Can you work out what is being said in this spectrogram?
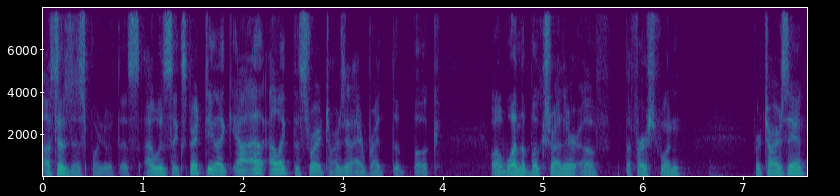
I was so disappointed with this. I was expecting like I, I like the story of Tarzan. I read the book, well, one of the books rather of the first one for Tarzan,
